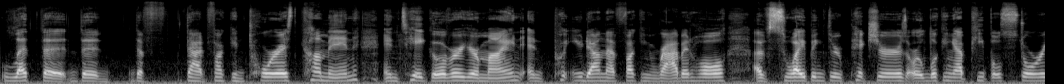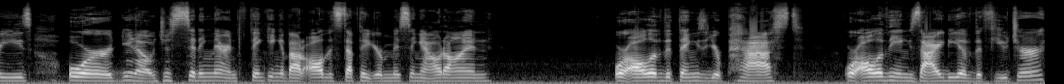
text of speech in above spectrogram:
let the the the that fucking tourist come in and take over your mind and put you down that fucking rabbit hole of swiping through pictures or looking at people's stories or, you know, just sitting there and thinking about all the stuff that you're missing out on or all of the things of your past or all of the anxiety of the future.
